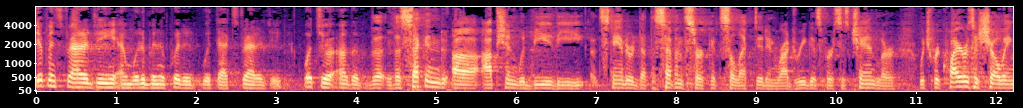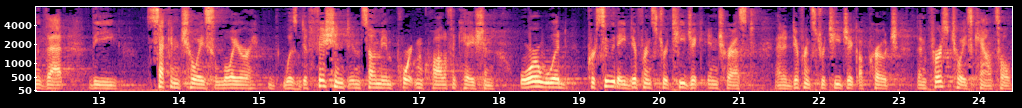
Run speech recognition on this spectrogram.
different strategy and would have been acquitted with that strategy. What's your other? The, the second uh, option would be the standard that the Seventh Circuit selected in Rodriguez versus Chandler, which requires a showing that the second choice lawyer was deficient in some important qualification or would pursue a different strategic interest and a different strategic approach than first choice counsel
